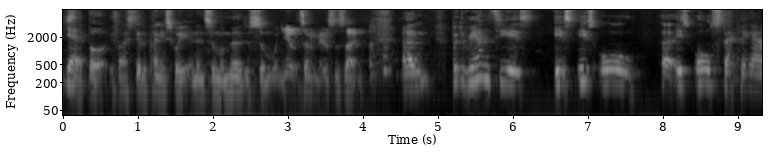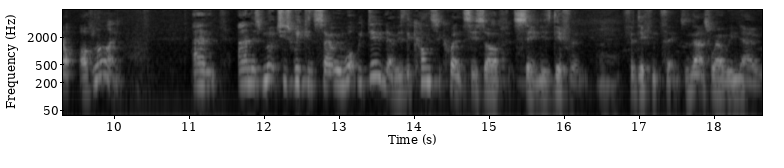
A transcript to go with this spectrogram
yeah, but if I steal a penny sweet and then someone murders someone, you're not telling me it's the same. Um, but the reality is, it's it's all uh, it's all stepping out of line. Um, and as much as we can say, I mean, what we do know is the consequences of sin is different. Mm for different things, and that's where we know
